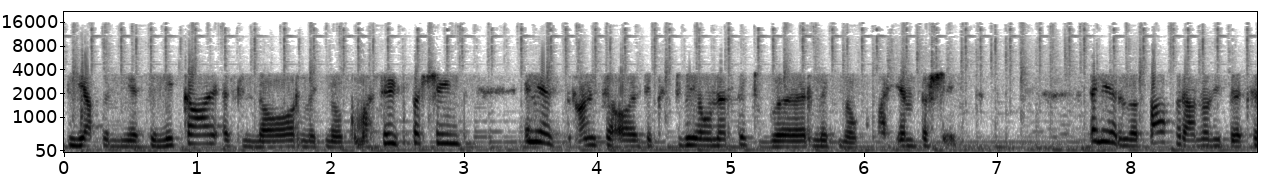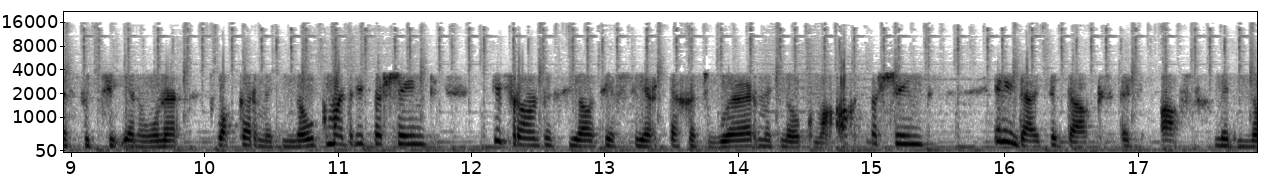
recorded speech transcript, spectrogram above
Die Japannese Nikkei is laer met 0,6% en die Australiese ASX 200 is hoër met 0,1%. In Europa verander die Britse FTSE 100 swakker met 0,3%, die Franse CAC 40 is hoër met 0,8% en die Duitse DAX is af met 0,4%.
